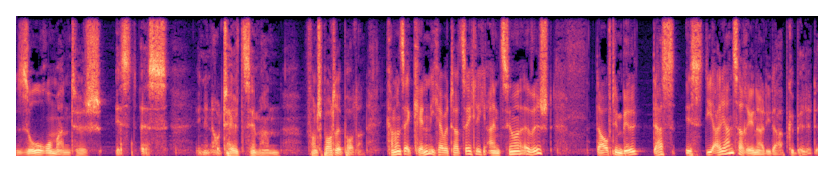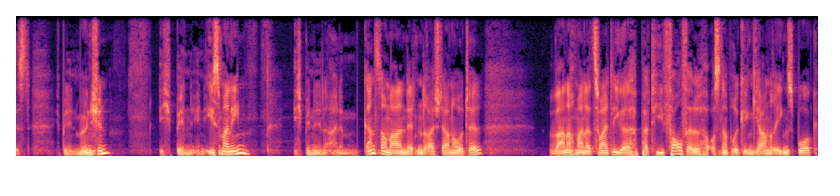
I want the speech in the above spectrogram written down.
So romantisch ist es in den Hotelzimmern von Sportreportern. Kann man es erkennen? Ich habe tatsächlich ein Zimmer erwischt. Da auf dem Bild, das ist die Allianz Arena, die da abgebildet ist. Ich bin in München, ich bin in Ismaning, ich bin in einem ganz normalen, netten Drei-Sterne-Hotel, war nach meiner Zweitligapartie VfL Osnabrück gegen Jan Regensburg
